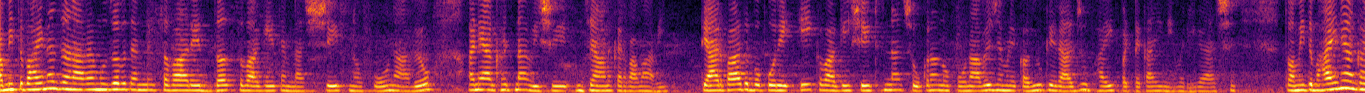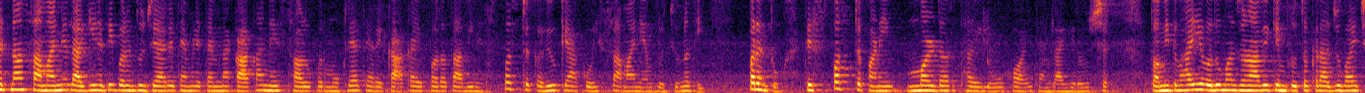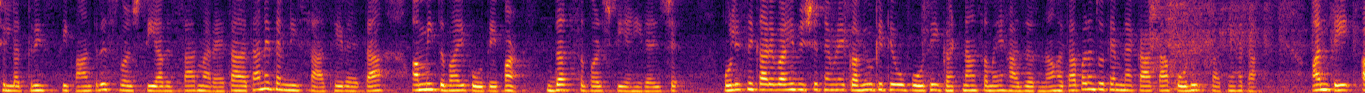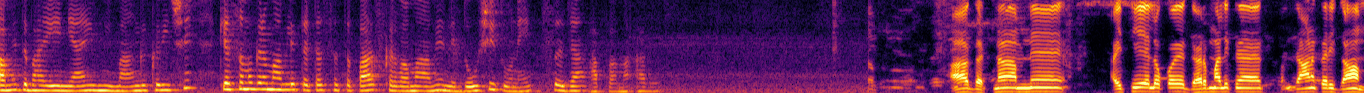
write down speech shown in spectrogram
અમિતભાઈના જણાવ્યા મુજબ તેમને સવારે દસ વાગે તેમના શેઠનો ફોન આવ્યો અને આ ઘટના વિશે જાણ કરવામાં આવી. ત્યારબાદ બપોરે એક વાગે શેઠના છોકરાનો ફોન આવ્યો, જેમણે કહ્યું કે રાજુભાઈ પટકાઈને મરી ગયા છે. તો અમિતભાઈને આ ઘટના સામાન્ય લાગી હતી, પરંતુ જ્યારે તેમણે તેમના કાકાને સ્થળ ઉપર મોકલ્યા, ત્યારે કાકાએ પરત આવીને સ્પષ્ટ કહ્યું કે આ કોઈ સામાન્ય મૃત્યુ નથી. પરંતુ તે સ્પષ્ટપણે મર્ડર થયેલું હોય તેમ લાગી રહ્યું છે. તો અમિતભાઈએ વધુમાં જણાવ્યું કે મૃતક રાજુભાઈ છેલ્લા ત્રીસથી પાંત્રીસ વર્ષથી આ વિસ્તારમાં રહેતા હતા અને તેમની સાથે રહેતા અમિતભાઈ પોતે પણ દસ વર્ષથી અહીં રહે છે. પોલીસની કાર્યવાહી વિશે તેમણે કહ્યું કે તેઓ પોતે ઘટના સમયે હાજર ન હતા, પરંતુ તેમના કાકા પોલીસ સાથે હતા. અંતે અમિતભાઈએ ન્યાયની માંગ કરી છે કે સમગ્ર મામલે તટસ્થ તપાસ કરવામાં આવે અને દોષિતોને સજા આપવામાં આવે. આ ઘટના અમને અહીંથી એ લોકોએ ઘર માલિકને જાણ કરી ગામ.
